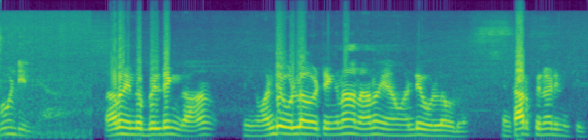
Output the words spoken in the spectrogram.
வண்டி இல்லையா? நானும் இந்த பில்டிங் தான். நீங்கள் வண்டி உள்ளே விட்டீங்கன்னா நானும் என் வண்டி உள்ளே விடுவேன். என் கார் பின்னாடி நிற்கிது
